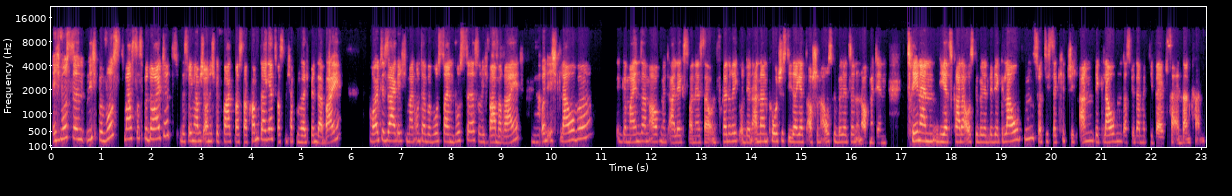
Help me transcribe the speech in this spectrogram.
Ich wusste nicht bewusst, was das bedeutet. Deswegen habe ich auch nicht gefragt, was da kommt da jetzt. Was, ich habe gesagt, ich bin dabei. Heute sage ich, mein Unterbewusstsein wusste es und ich war bereit. Ja. Und ich glaube, gemeinsam auch mit Alex, Vanessa und Frederik und den anderen Coaches, die da jetzt auch schon ausgebildet sind und auch mit den Trainern, die jetzt gerade ausgebildet werden. Wir glauben, es hört sich sehr kitschig an, wir glauben, dass wir damit die Welt verändern können.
